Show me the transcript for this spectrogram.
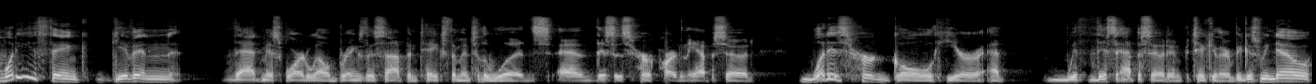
what do you think, given that Miss Wardwell brings this up and takes them into the woods, and this is her part in the episode? What is her goal here at with this episode in particular? Because we know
